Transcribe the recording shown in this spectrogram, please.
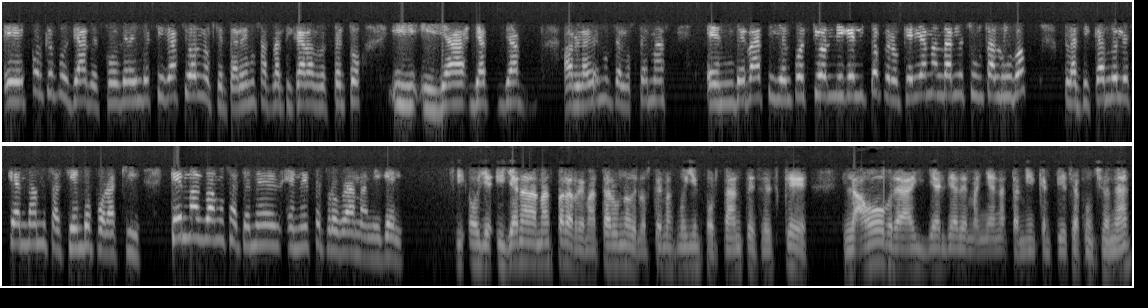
eh, porque pues ya después de la investigación nos sentaremos a platicar al respecto y, y ya, ya, ya hablaremos de los temas en debate y en cuestión, Miguelito, pero quería mandarles un saludo platicándoles qué andamos haciendo por aquí. ¿Qué más vamos a tener en este programa, Miguel? Sí, oye, y ya nada más para rematar, uno de los temas muy importantes es que la obra y ya el día de mañana también que empiece a funcionar,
